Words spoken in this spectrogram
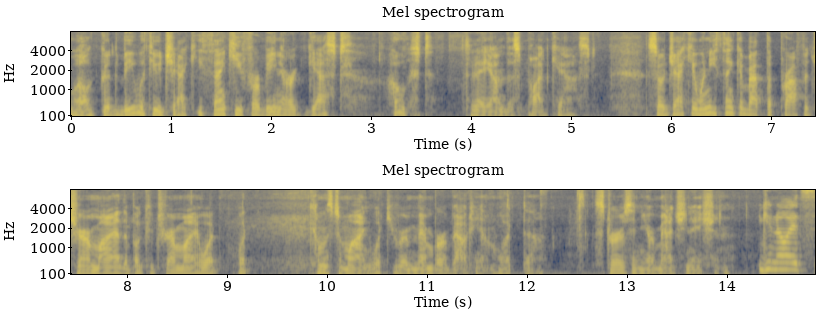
Well, good to be with you, Jackie. Thank you for being our guest host today on this podcast. So, Jackie, when you think about the prophet Jeremiah, the book of Jeremiah, what, what comes to mind? What do you remember about him? What uh, stirs in your imagination? You know, it's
